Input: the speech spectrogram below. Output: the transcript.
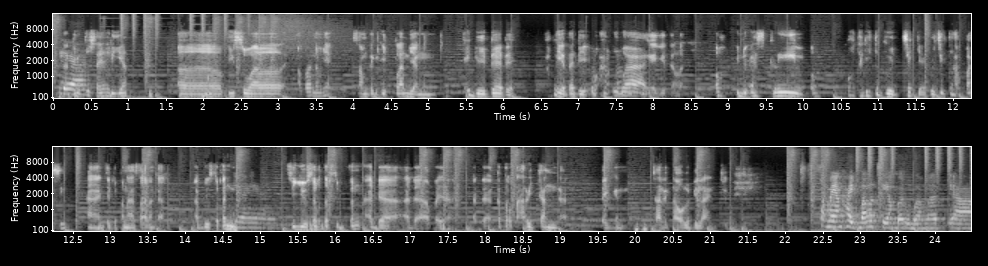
tadi Iya. itu saya lihat eh, visual apa namanya something iklan yang kayak beda deh. Apa ya tadi? Oh, aku wah kayak gitu loh. Oh, Indo es krim. Oh, oh tadi itu Gojek ya. Gojek itu apa sih? Nah, jadi penasaran kan. Habis itu kan Iya, iya, iya. si user tersebut kan ada ada apa ya? Ada ketertarikan kan pengen cari tahu lebih lanjut. Sama yang hype banget sih, yang baru banget, yang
